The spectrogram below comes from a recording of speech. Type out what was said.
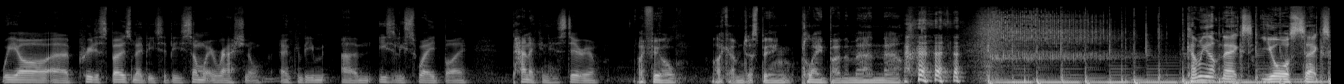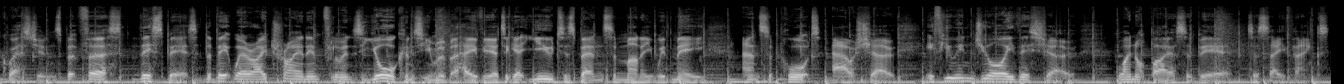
we are uh, predisposed maybe to be somewhat irrational and can be um, easily swayed by panic and hysteria. I feel like I'm just being played by the man now. Coming up next, your sex questions. But first, this bit the bit where I try and influence your consumer behaviour to get you to spend some money with me and support our show. If you enjoy this show, why not buy us a beer to say thanks?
